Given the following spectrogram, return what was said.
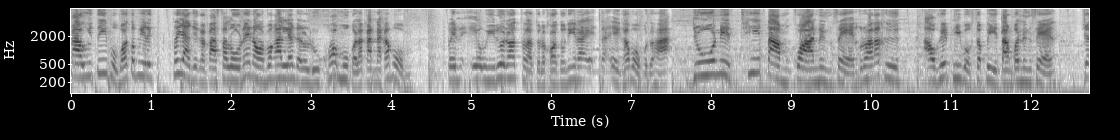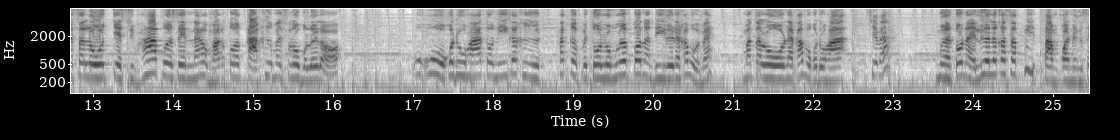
gravity ผมว่าต้องมีอะไรสักอย่างเกี่ยวกับการ slow แน่นอนเพราะงั้นแล้วเดี๋ยวเราดูข้อมูลก่อนแล้วกันนะครับผมเป็น AOE ด้วยเนาะสำหรับตัวละครตัวนี้นะนั่นเองครับผมคุณดูฮะ unit ที่ต่ำกว่า 1 0 0 0 0แสนคุณดูฮะก็คือเอา HP บวก speed ต่ำกว่า 1 0 0 0 0แสน จะ slow 75%นะครับผมมาตัวกางคือมัน slow หมดเลยเหรอ โอ้โหก็ดูฮะตัวนี้ก็คือ ถ้าเกิดเป็นตัวลงเริ่มต้นอะดีเลยนะครับผมเห็นไหมมัน slow นะครับผมก็ดูฮะใช่ไหมเหมือนตัวไหนเลือดแล้วก็ speed ต่ำกว่าหนึ่งแส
